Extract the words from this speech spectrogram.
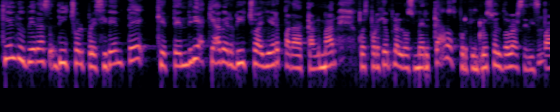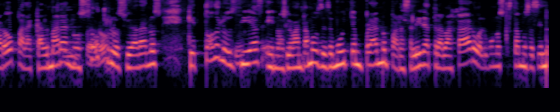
¿Qué le hubieras dicho al presidente que tendría que haber dicho ayer para calmar, pues, por ejemplo, a los mercados, porque incluso el dólar se disparó, para calmar a nosotros, los ciudadanos, que todos los días eh, nos levantamos desde muy temprano para salir a trabajar o algunos que estamos haciendo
